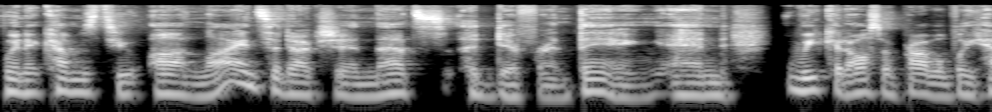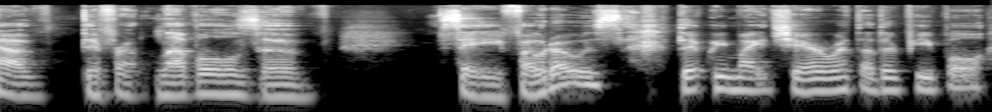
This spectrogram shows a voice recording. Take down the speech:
When it comes to online seduction, that's a different thing. And we could also probably have different levels of say photos that we might share with other people.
